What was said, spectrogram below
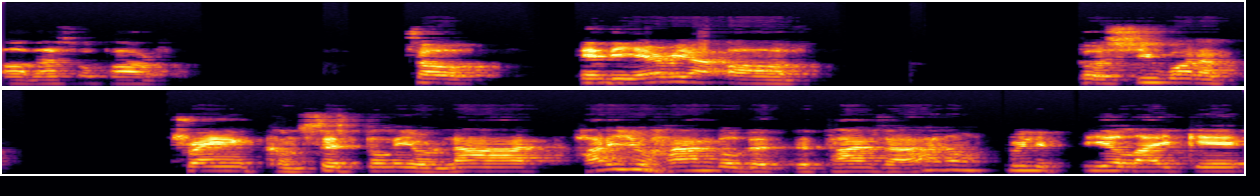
Oh, that's so powerful. So in the area of does she want to train consistently or not? How do you handle the, the times that I don't really feel like it?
